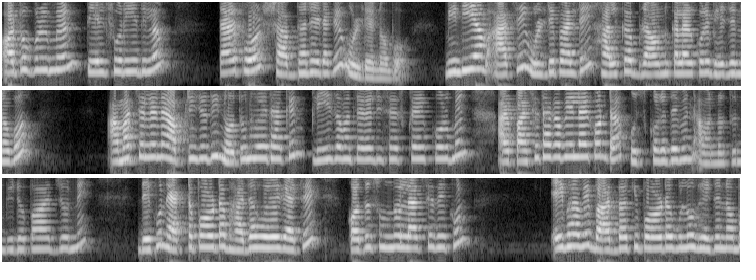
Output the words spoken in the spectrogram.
অল্প পরিমাণ তেল ছড়িয়ে দিলাম। তারপর সাবধানে এটাকে উল্টে নেব। মিডিয়াম আছে, উল্টে পাল্টে হালকা ব্রাউন কালার করে ভেজে নেব। আমার চ্যানেলে আপনি যদি নতুন হয়ে থাকেন, প্লিজ আমার চ্যানেলটি সাবস্ক্রাইব করবেন। আর পাশে থাকা বেল আইকনটা পুশ করে দেবেন আমার নতুন ভিডিও পাওয়ার জন্যে। দেখুন, একটা পরোটা ভাজা হয়ে গেছে। কত সুন্দর লাগছে দেখুন। এইভাবে বাদ বাকি পরোটাগুলো ভেজে নেব।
